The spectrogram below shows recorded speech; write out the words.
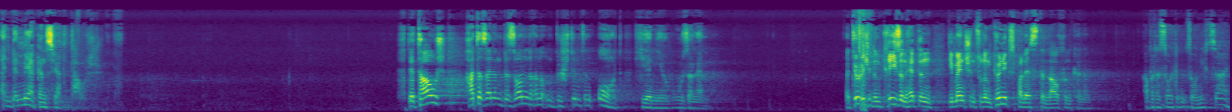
Ein bemerkenswerter Tausch. Der Tausch hatte seinen besonderen und bestimmten Ort hier in Jerusalem. Natürlich in den Krisen hätten die Menschen zu den Königspalästen laufen können. Aber das sollte so nicht sein.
